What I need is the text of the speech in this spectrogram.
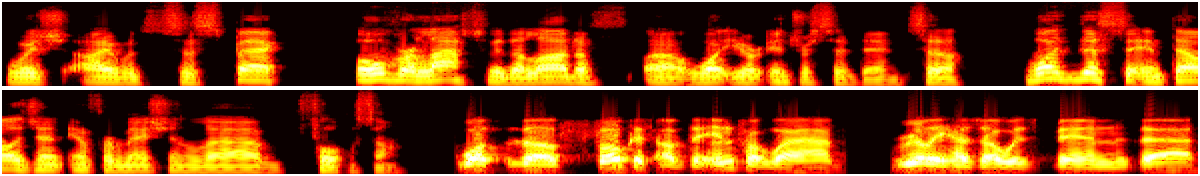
which I would suspect overlaps with a lot of uh, what you're interested in. So, what does the Intelligent Information Lab focus on? Well, the focus of the Info Lab really has always been that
